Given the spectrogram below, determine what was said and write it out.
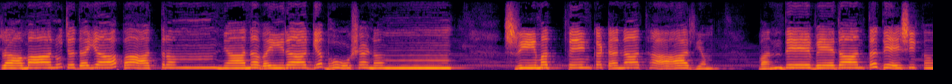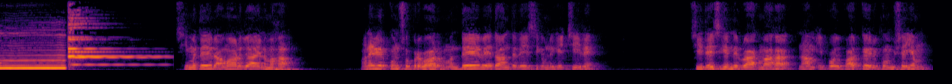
ராமானுஜதயாபாத்திரம் ஞான வைராகியபூஷணம் ஸ்ரீமத் வெங்கடநாதாரியம் வந்தே வேதாந்த தேசிகம் ஸ்ரீமதே ராமானுஜாய நமஹா. அனைவருக்கும் சுப்பிரபாதம். வந்தே வேதாந்த தேசிகம் நிகழ்ச்சியிலே ஸ்ரீ தேசிக நிர்வாகமாக நாம் இப்போது பார்க்க இருக்கும் விஷயம்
